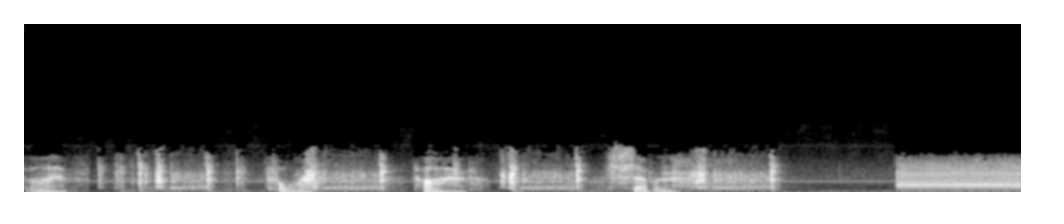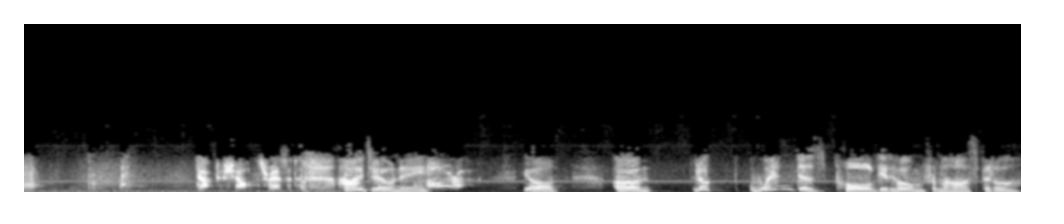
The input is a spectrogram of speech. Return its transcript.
Five, four, five, seven. Dr. Shelton's residence. Hi, Joni. Laura. Yeah. Um, look, when does Paul get home from the hospital?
